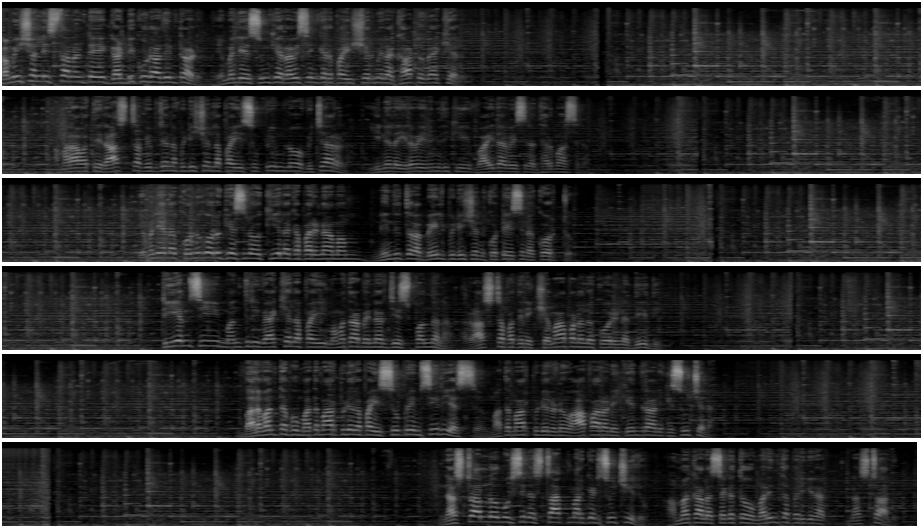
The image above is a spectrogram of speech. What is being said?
కమిషన్లు ఇస్తానంటే గడ్డి కూడా తింటాడు. ఎమ్మెల్యే సుంకే రవిశంకర్పై షర్మిల ఘాటు వ్యాఖ్యలు. అమరావతి రాష్ట్ర విభజన పిటిషన్లపై సుప్రీంలో విచారణ. ఈ నెల ఇరవై ఎనిమిదికి వాయిదా వేసిన ధర్మాసనం. ఎమ్మెల్యేల కొనుగోలు కేసులో కీలక పరిణామం నిందితుల బెయిల్ పిటిషన్ కొట్టేసిన కోర్టు. టీఎంసీ మంత్రి వ్యాఖ్యలపై మమతా బెనర్జీ స్పందన. రాష్ట్రపతిని క్షమాపణలు కోరిన దీది. బలవంతపు మత మార్పిడులపై సుప్రీం సీరియస్. మత మార్పిడులను ఆపాలని కేంద్రానికి సూచన. నష్టాల్లో ముగిసిన స్టాక్ మార్కెట్ సూచీలు. అమ్మకాల సెగతో మరింత పెరిగిన నష్టాలు.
